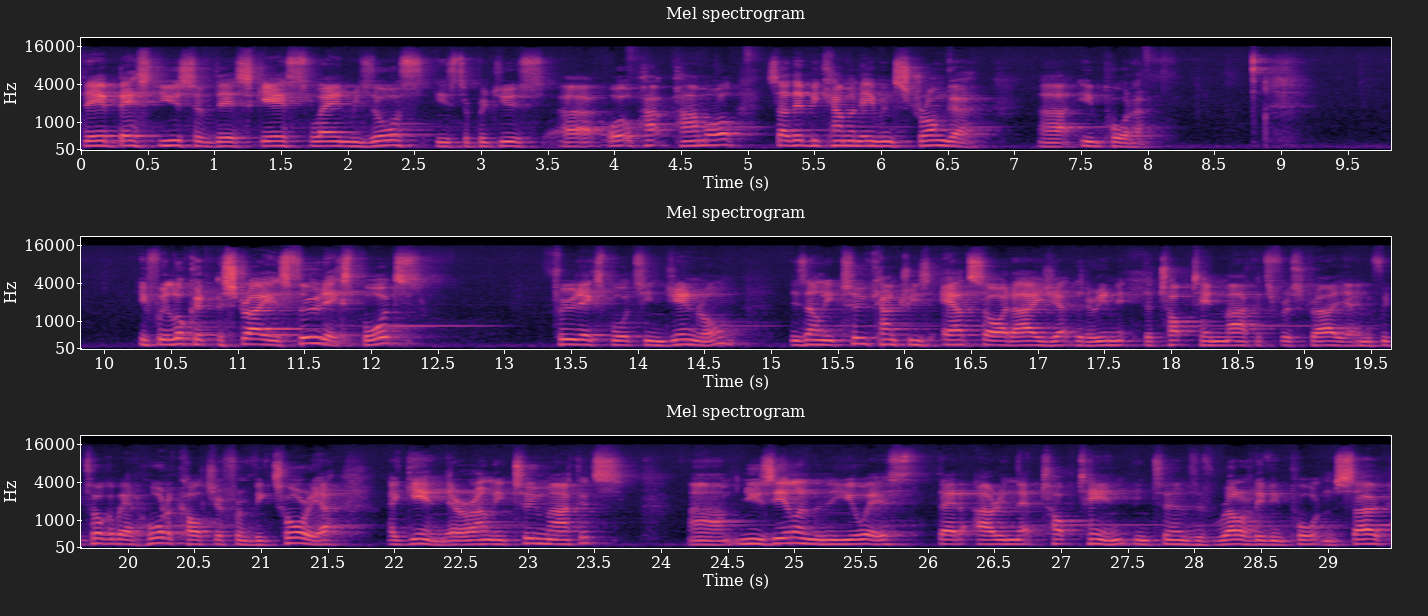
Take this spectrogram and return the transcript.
their best use of their scarce land resource is to produce uh, oil, palm oil, so they've become an even stronger uh, importer. If we look at Australia's food exports, food exports in general, there's only two countries outside Asia that are in the top 10 markets for Australia. And if we talk about horticulture from Victoria, again, there are only two markets, um, New Zealand and the US, that are in that top 10 in terms of relative importance. So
